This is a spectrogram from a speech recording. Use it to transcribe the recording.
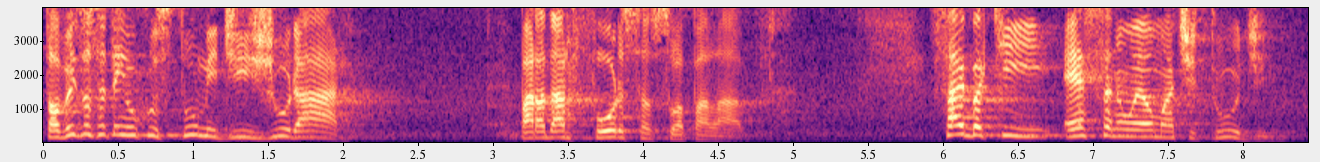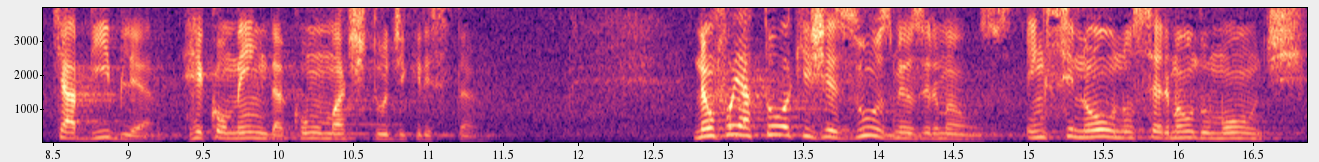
Talvez você tenha o costume de jurar para dar força à sua palavra. Saiba que essa não é uma atitude que a Bíblia recomenda como uma atitude cristã. Não foi à toa que Jesus, meus irmãos, ensinou no Sermão do Monte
